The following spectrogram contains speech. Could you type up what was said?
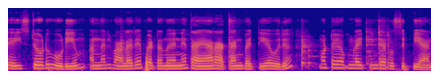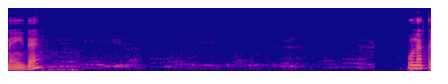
ടേസ്റ്റോട് കൂടിയും എന്നാൽ വളരെ പെട്ടെന്ന് തന്നെ തയ്യാറാക്കാൻ പറ്റിയ ഒരു മുട്ട ഓംലൈറ്റിന്റെ റെസിപ്പിയാണ് ഇത്. ഉണക്ക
